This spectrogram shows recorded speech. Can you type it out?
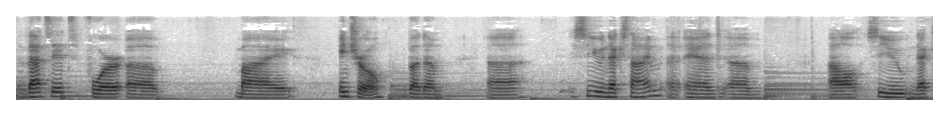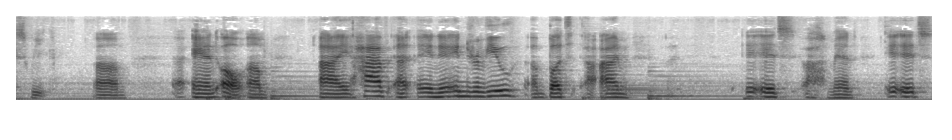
that's it for uh, my intro. But um, uh, see you next time, uh, and um, I'll see you next week. Um, and oh, um, I have a, an interview, uh, but I'm. It's oh man, it's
